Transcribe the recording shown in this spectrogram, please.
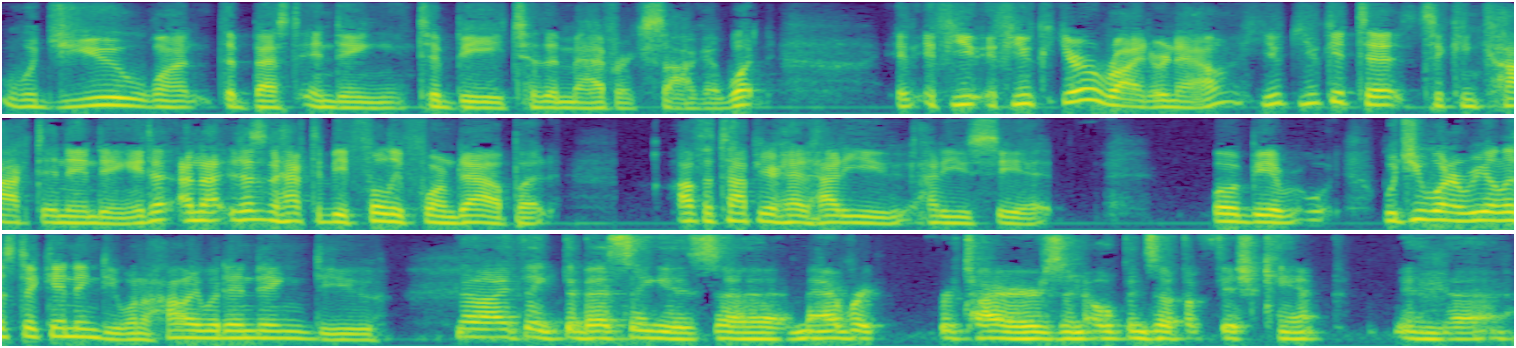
would you want the best ending to be to the Maverick saga? What if, if you if you you're a writer now, you you get to to concoct an ending. It, not, it doesn't have to be fully formed out, but off the top of your head, how do you how do you see it? What would be a would you want a realistic ending? Do you want a Hollywood ending? Do you? No, I think the best thing is uh, Maverick retires and opens up a fish camp in uh,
